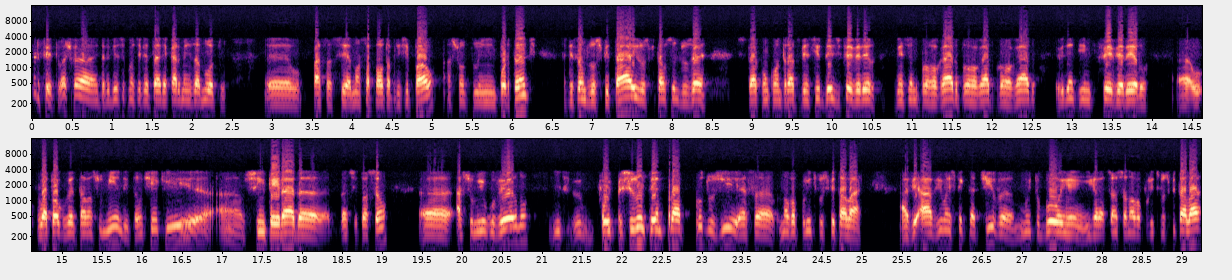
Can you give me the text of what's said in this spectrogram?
Perfeito. Eu acho que a entrevista com a secretária Carmen Zanotto eh, passa a ser a nossa pauta principal, assunto importante, a questão dos hospitais. O Hospital São José está com o contrato vencido desde fevereiro, vem sendo prorrogado, prorrogado, prorrogado. Evidente em fevereiro uh, o, o, atual governo estava assumindo, então tinha que uh, se inteirar da, da situação uh, assumiu o governo e foi preciso um tempo para produzir essa nova política hospitalar. Havia, havia uma expectativa muito boa em, em, relação a essa nova política hospitalar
